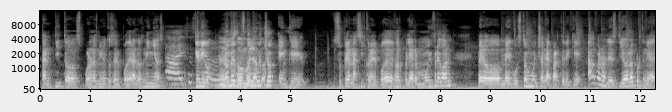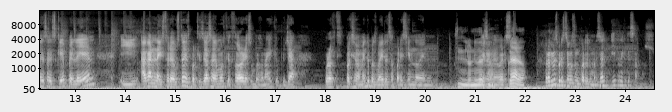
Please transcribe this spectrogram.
tantitos por unos minutos el poder a los niños. Ay, eso sí Que digo, me- Eh, no me gustó mucho en que supieran así con el poder de Thor pelear muy fregón. Pero me gustó mucho la parte de que, ah, bueno, les dio la oportunidad de, ¿sabes qué? Peleen y hagan la historia de ustedes. Porque ya sabemos que Thor es un personaje que pues ya próximamente pues va a ir desapareciendo en... El universo. En el universo. Claro. Pero que les parecemos un corte comercial y regresamos.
